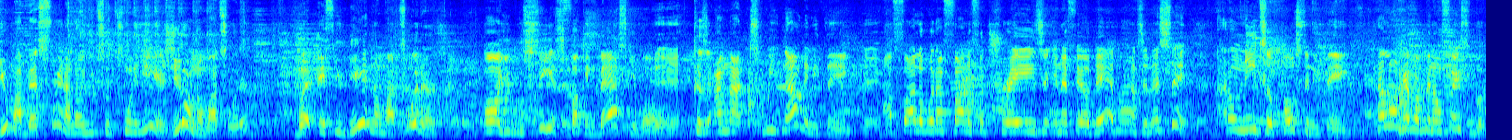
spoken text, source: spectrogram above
You my best friend. I know you for 20 years. You don't know my Twitter, but if you did know my Twitter, all you will see is fucking basketball. Yeah. Because I'm not tweeting out anything. Yeah. I follow what I follow for trades and NFL deadlines, and that's it. I don't need to post anything. How long have I been on Facebook?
